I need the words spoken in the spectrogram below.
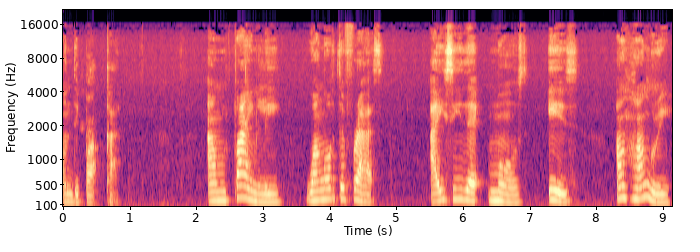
on the podcast. And finally, one of the phrases I see the most is I'm hungry.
